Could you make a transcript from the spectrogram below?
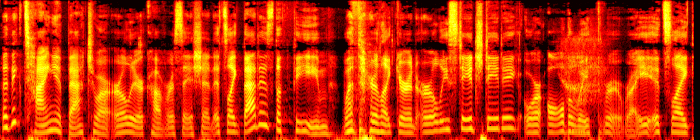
I think tying it back to our earlier conversation, it's like that is the theme, whether like you're in early stage dating or all the way through, right? It's like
